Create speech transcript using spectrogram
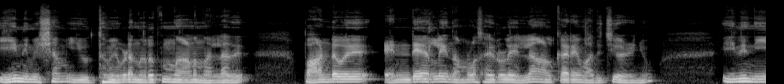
ഈ നിമിഷം ഈ യുദ്ധം ഇവിടെ നിർത്തുന്നതാണ് നല്ലത്. പാണ്ഡവർ എന്റെ നമ്മളെ സൈഡിലുള്ള എല്ലാ ആൾക്കാരെയും വധിച്ചു കഴിഞ്ഞു. ഇനി നീ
